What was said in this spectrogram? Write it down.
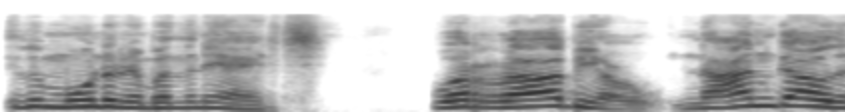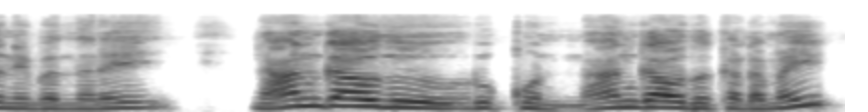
இது மூன்று நிபந்தனை ஆயிடுச்சு. ஒரு ராபியோ நான்காவது நிபந்தனை நான்காவது ருக்குன் நான்காவது கடமை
